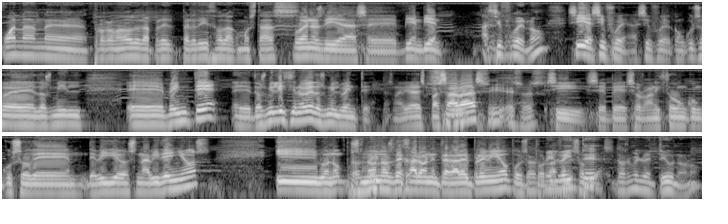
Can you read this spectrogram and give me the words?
Juanan, programador de la Perdiz, hola, ¿cómo estás? Buenos días, bien, bien. Así fue, ¿no? Sí, así fue, así fue. El concurso de 2020, 2019-2020, eh, las navidades pasadas. Sí, eso es. Sí, se, organizó un concurso de, vídeos navideños y bueno, pues no nos dejaron entregar el premio pues 2020, por 2021, ¿no?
